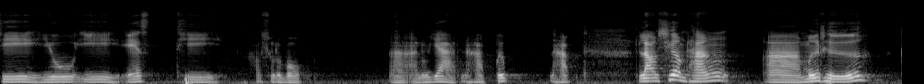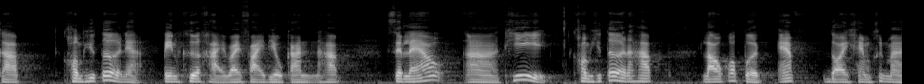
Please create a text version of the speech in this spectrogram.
G U E S T เข้าสู่ระบบออนุญาตนะครับปุ๊บนะครับ เราเชื่อมทั้งมือถือกับคอมพิวเตอร์เนี่ยเป็นเครือข่าย Wi-Fi เดียวกันนะครับ เสร็จแล้วที่คอมพิวเตอร์นะครับ เราก็เปิดแอปดอยแคมขึ้นมา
